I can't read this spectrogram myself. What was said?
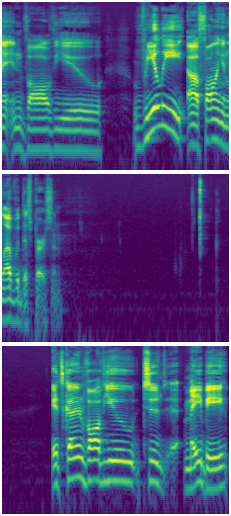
to involve you really uh, falling in love with this person. It's to involve you to maybe,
